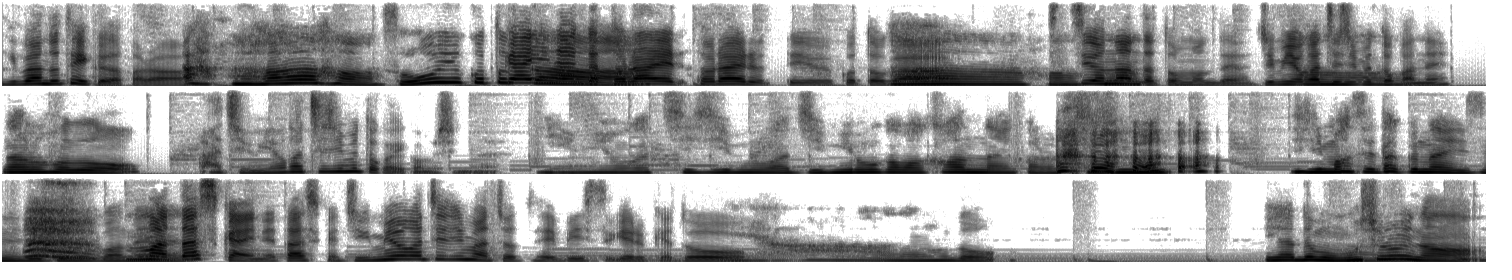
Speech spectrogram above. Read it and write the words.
ギブアンドテイクだからああー、そういうことか。引き換えになんか捉える捉えるっていうことがが必要なんだと思うんだよ寿命が縮むとかねなるほど。あ寿命が縮むとかいいかもしれない寿命が縮むは寿命がわかんないから縮み 縮ませたくないですね、できればね。まあ確かにね確かに寿命が縮むはちょっとヘビーすぎるけどいやー、なるほど。いや、でも面白いな。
